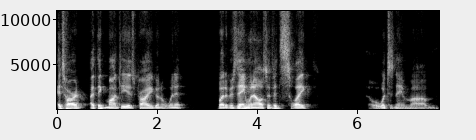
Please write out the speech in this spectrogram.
it's hard. I think Monty is probably going to win it. But if it's anyone else, if it's like, what's his name? Um,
